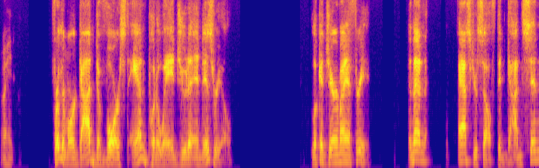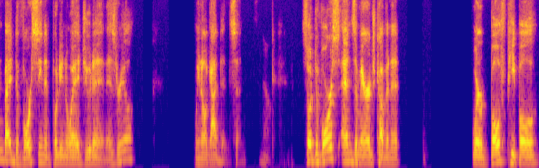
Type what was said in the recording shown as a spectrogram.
Right. Furthermore, God divorced and put away Judah and Israel. Look at Jeremiah 3. And then ask yourself did God sin by divorcing and putting away Judah and Israel? We know God didn't sin. No. So divorce ends a marriage covenant where both people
